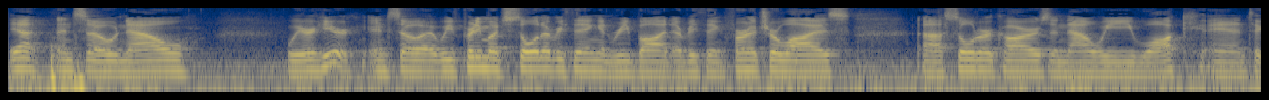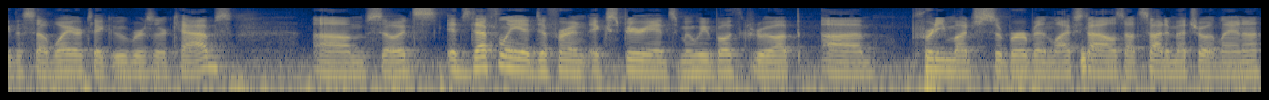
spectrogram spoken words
Yeah, and so now we're here, and so uh, we've pretty much sold everything and rebought everything furniture-wise, uh, sold our cars, and now we walk and take the subway or take Ubers or cabs. Um, so it's it's definitely a different experience. I mean, we both grew up uh, pretty much suburban lifestyles outside of Metro Atlanta,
